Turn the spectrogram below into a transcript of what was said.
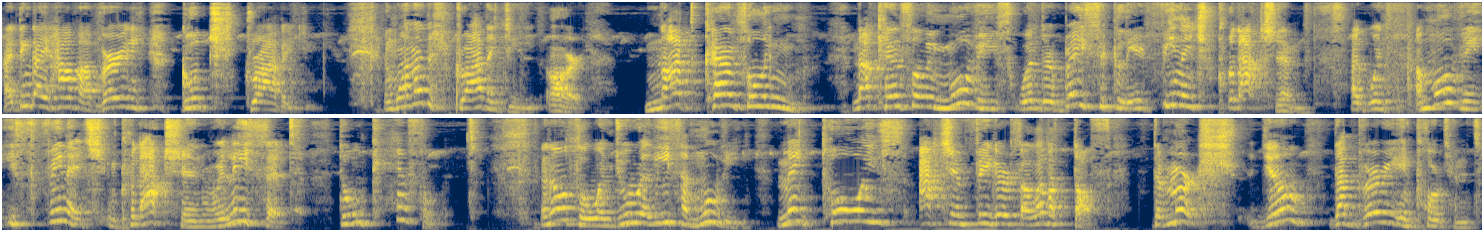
I think I have a very good strategy. And one of the strategies are not canceling not canceling movies when they're basically finished production. Like when a movie is finished in production, release it. Don't cancel it. And also when you release a movie, make toys, action figures, a lot of stuff. The merch, you know, that very important.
